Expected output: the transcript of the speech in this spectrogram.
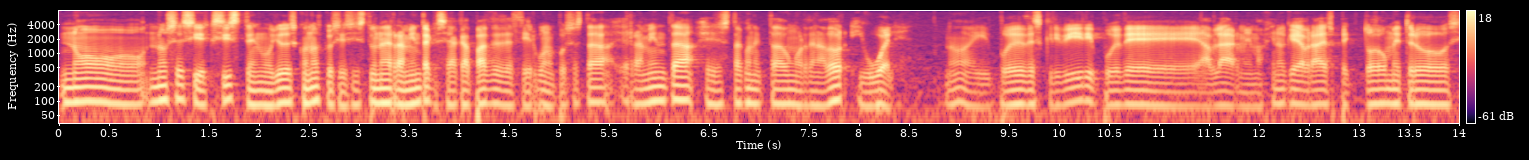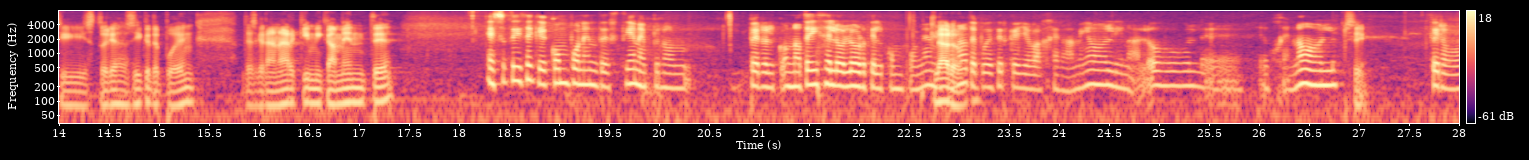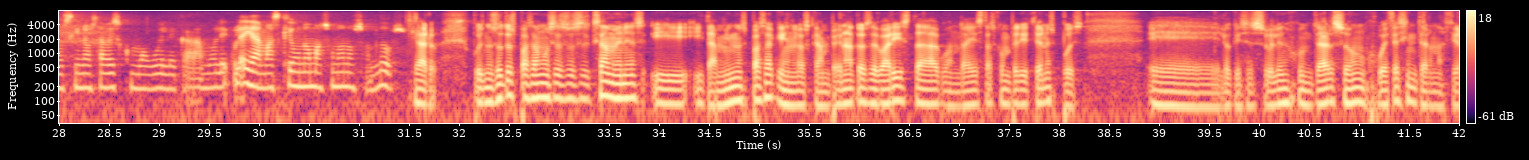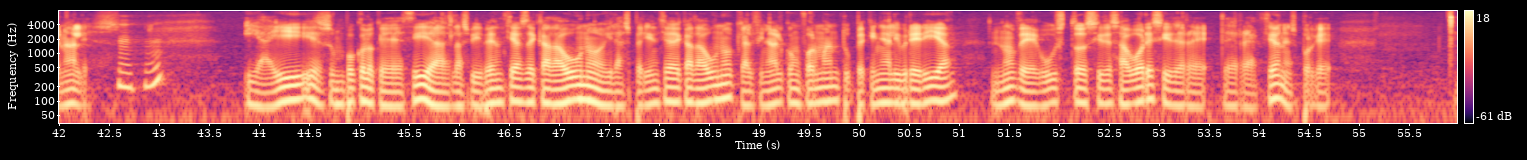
No, no sé si existen o yo desconozco si existe una herramienta que sea capaz de decir, bueno, pues esta herramienta está conectada a un ordenador y huele, ¿no? Y puede describir y puede hablar. Me imagino que habrá espectrómetros y historias así que te pueden desgranar químicamente. Eso te dice qué componentes tiene, pero pero no te dice el olor del componente, ¿no? Te puede decir que lleva geraniol, linalol, eh, eugenol. Sí. Pero si no sabes cómo huele cada molécula y además que uno más uno no son dos. Claro, pues nosotros pasamos esos exámenes y, también nos pasa que en los campeonatos de barista, cuando hay estas competiciones, pues eh, lo que se suelen juntar son jueces internacionales. Y ahí es un poco lo que decías, las vivencias de cada uno y la experiencia de cada uno que al final conforman tu pequeña librería ¿no? de gustos y de sabores y de, de reacciones, porque,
